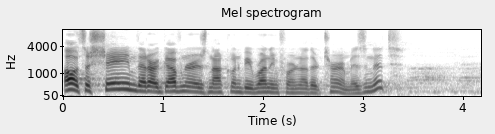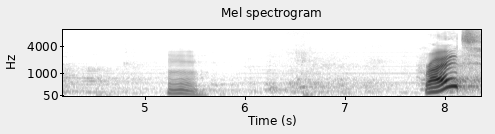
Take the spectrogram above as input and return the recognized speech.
Oh, it's a shame that our governor is not going to be running for another term, isn't it? Hmm. Right?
